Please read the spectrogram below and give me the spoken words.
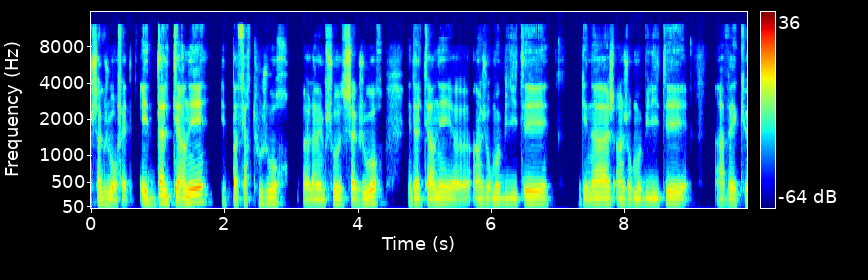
chaque jour en fait et d'alterner et de pas faire toujours euh, la même chose chaque jour et d'alterner euh, un jour mobilité, gainage, un jour mobilité avec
